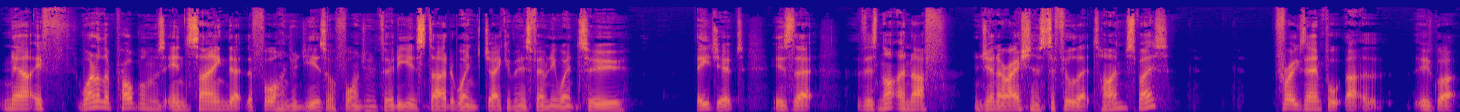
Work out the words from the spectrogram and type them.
Now, if one of the problems in saying that the 400 years or 430 years started when Jacob and his family went to Egypt is that there's not enough generations to fill that time space. For example, uh, you've got,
